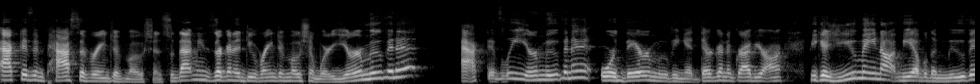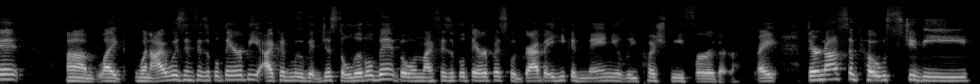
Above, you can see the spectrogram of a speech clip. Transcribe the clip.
active and passive range of motion. So that means they're going to do range of motion where you're moving it actively, you're moving it, or they're moving it. They're going to grab your arm because you may not be able to move it. Um, like when I was in physical therapy, I could move it just a little bit, but when my physical therapist would grab it, he could manually push me further, right? They're not supposed to be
